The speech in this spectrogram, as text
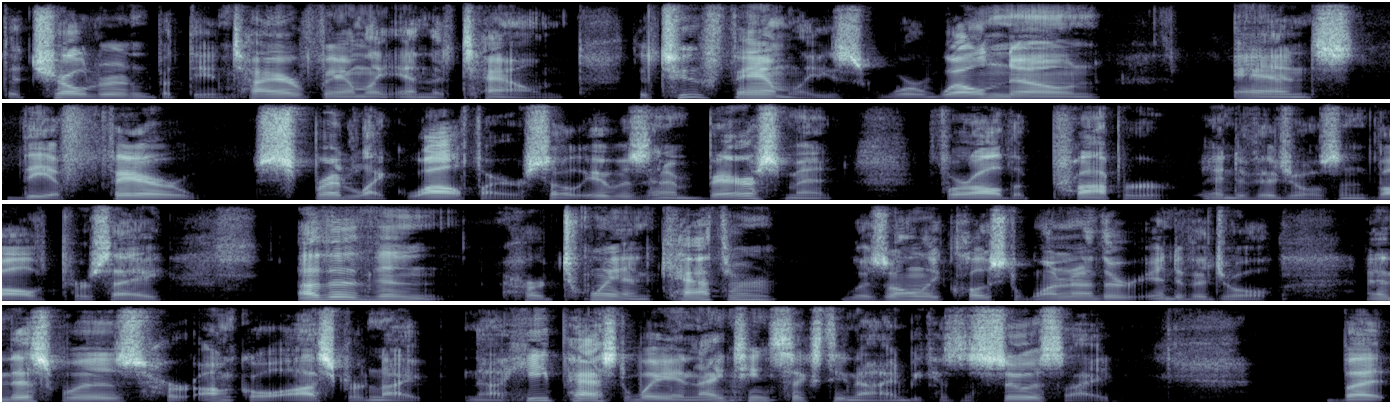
the children, but the entire family and the town. The two families were well known and the affair spread like wildfire. So it was an embarrassment for all the proper individuals involved, per se. Other than her twin, Katherine was only close to one other individual, and this was her uncle, Oscar Knight. Now, he passed away in 1969 because of suicide, but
